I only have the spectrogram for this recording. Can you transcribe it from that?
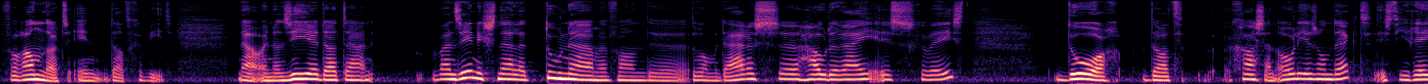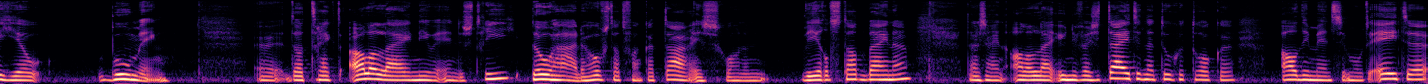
veranderd in dat gebied. Nou, en dan zie je dat daar een waanzinnig snelle toename van de dromedarishouderij is geweest. Doordat gas en olie is ontdekt, is die regio booming. Uh, dat trekt allerlei nieuwe industrie. Doha, de hoofdstad van Qatar, is gewoon een wereldstad bijna. Daar zijn allerlei universiteiten naartoe getrokken. Al die mensen moeten eten.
